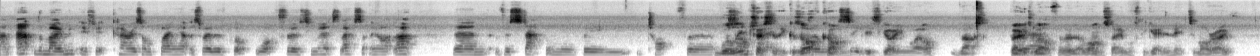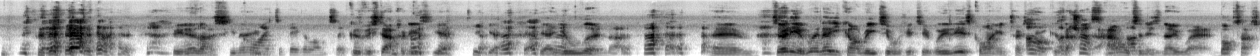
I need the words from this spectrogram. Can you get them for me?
and at the moment, if it carries on playing out this way, they've got what 30 minutes left, something like that. Then Verstappen will be top for. Well, interestingly, because. Ocon So we'll is going well, that bodes Yeah. well for Alonso. He must be getting in it tomorrow. You know, that's you know quite a big Alonso. because. Verstappen is yeah, yeah, yeah. You'll learn that. Um, so anyway, I know you can't read too much into it, but it is quite interesting Oh, because me, Hamilton is nowhere. Bottas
